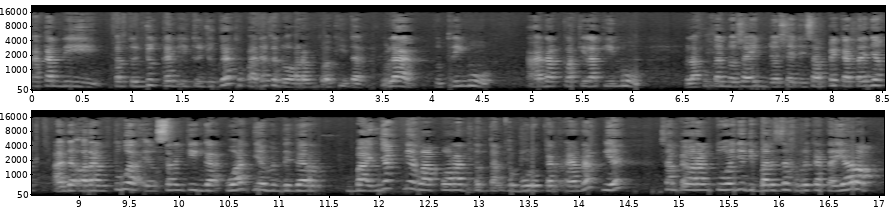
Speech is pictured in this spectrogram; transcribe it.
akan dipertunjukkan itu juga kepada kedua orang tua kita. Bulan putrimu anak laki-lakimu melakukan dosa ini dosa ini. Sampai katanya ada orang tua yang saking gak kuatnya mendengar banyaknya laporan tentang keburukan anaknya sampai orang tuanya di barzakh berkata ya Rob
